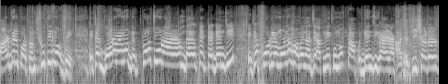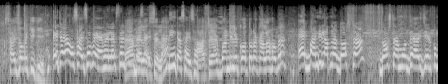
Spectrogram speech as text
মার্বেল কটন সুতির মধ্যে। এটা গরমের মধ্যে প্রচুর আরামদায়ক একটা গেঞ্জি। এটা পরলে মনে হবে না যে আপনি কোনো কাপ গেঞ্জি গায়ে আচ্ছা রাখছেন। টি শার্টের সাইজ হবে কি কি? এটারও সাইজ হবে M L XL M L XL হ্যাঁ? তিনটা সাইজ হবে। আচ্ছা এক বান্ডিলে কতটা কালার হবে? এক বান্ডিল আপনার দশটা। দশটার মধ্যে ওই যেরকম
